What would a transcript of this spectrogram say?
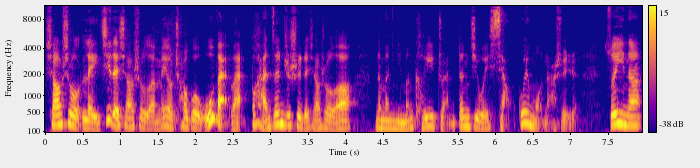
销售累计的销售额没有超过五百万，不含增值税的销售额，那么你们可以转登记为小规模纳税人。所以呢，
